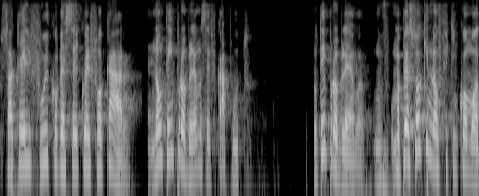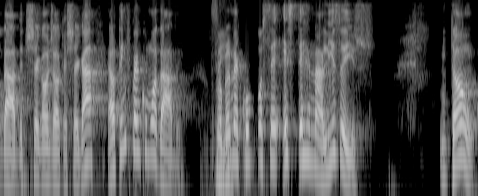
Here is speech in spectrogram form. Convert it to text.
Só que aí ele fui, conversei com ele e falou, cara, não tem problema você ficar puto. Não tem problema. Uma pessoa que não fica incomodada de chegar onde ela quer chegar, ela tem que ficar incomodada. O Sim. problema é como você externaliza isso. Então,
